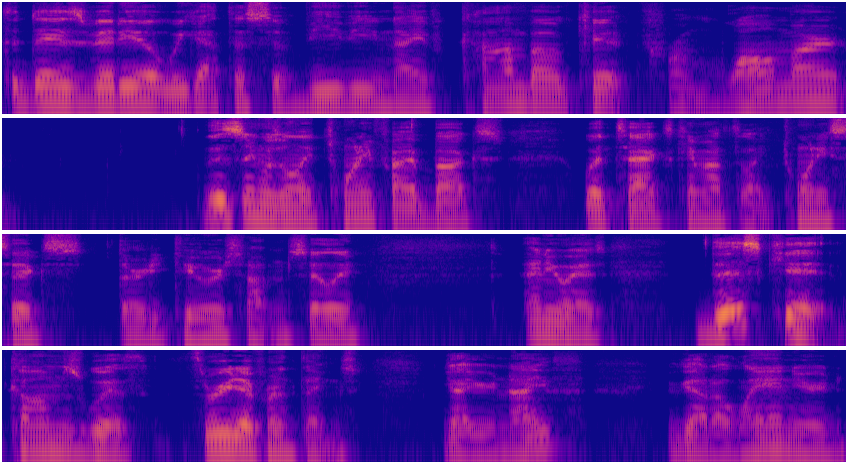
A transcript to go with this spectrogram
Today's video we got the Civivi knife combo kit from Walmart. This thing was only 25 bucks with tax came out to like 26, 32 or something silly. Anyways, this kit comes with three different things. You got your knife, you've got a lanyard,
